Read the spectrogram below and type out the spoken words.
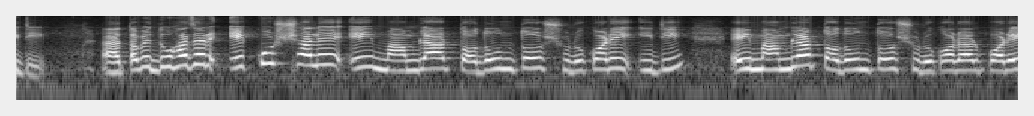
ইডি। তবে দু হাজার একুশ সালে এই মামলার তদন্ত শুরু করে ইডি। এই মামলার তদন্ত শুরু করার পরে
